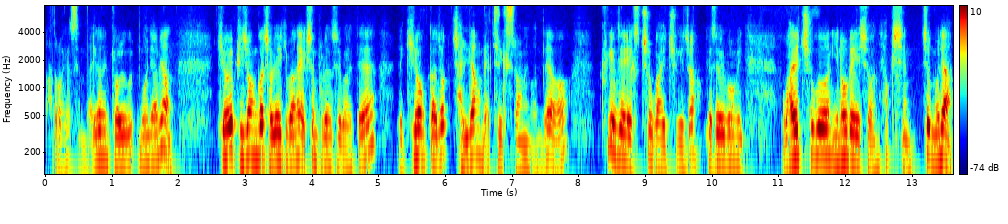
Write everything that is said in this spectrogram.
하도록 하겠습니다. 이건 결국 뭐냐면 기업의 비전과 전략 기반의 action plan 수립할 때 기업가적 전략 매트릭스라는 건데요. 크게 이제 X축, Y축이죠. 그래서 여기 보면 Y축은 이노베이션, 혁신, 즉 뭐냐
